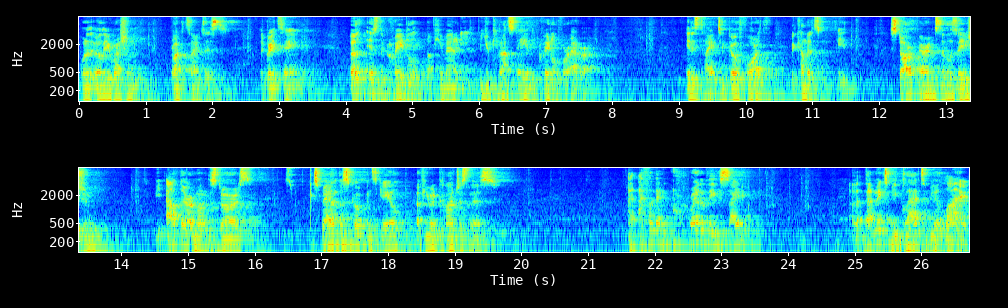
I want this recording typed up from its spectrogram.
one of the early Russian rocket scientists, the great saying, Earth is the cradle of humanity, but you cannot stay in the cradle forever. It is time to go forth, become a star-faring civilization, be out there among the stars, expand the scope and scale of human consciousness. I, I find that incredibly exciting. Uh, that, that makes me glad to be alive.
